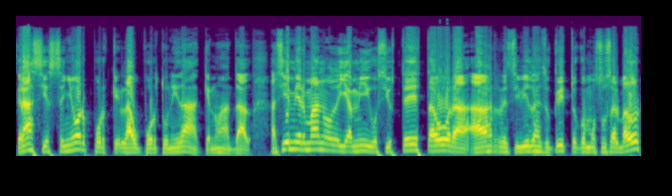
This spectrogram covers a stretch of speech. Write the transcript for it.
Gracias Señor porque la oportunidad que nos has dado. Así es mi hermano y amigo, si usted esta hora ha recibido a Jesucristo como su Salvador,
